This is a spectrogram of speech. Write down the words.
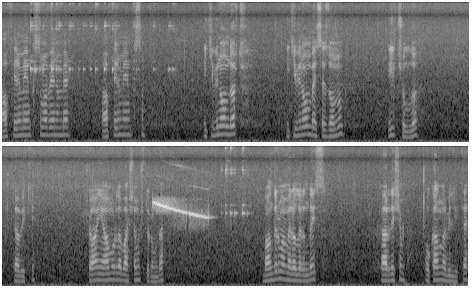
Aferin benim kızıma benim be. Aferin benim kızım. 2014 2015 sezonunun ilk çullu. Tabii ki. Şu an yağmur da başlamış durumda. Bandırma meralarındayız. Kardeşim Okan'la birlikte.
